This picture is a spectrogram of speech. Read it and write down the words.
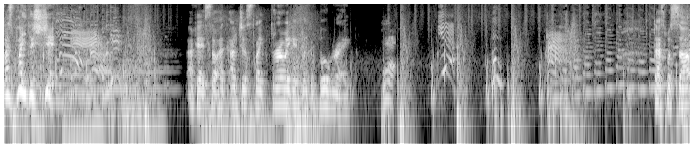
let's play this shit. Okay, so I, I'm just like throwing it like a boomerang. That's what's up.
